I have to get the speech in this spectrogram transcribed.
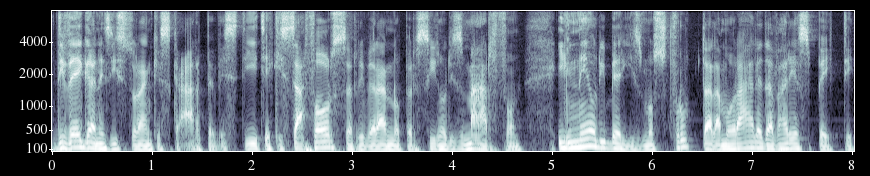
Di vegan esistono anche scarpe, vestiti e chissà forse arriveranno persino gli smartphone. Il neoliberismo sfrutta la morale da vari aspetti.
